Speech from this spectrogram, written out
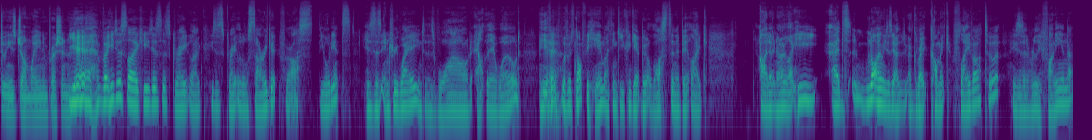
doing his John Wayne impression. Yeah, but he just like he just this great like he's this great little surrogate for us, the audience. Is this entryway into this wild out there world. If, it, Yeah. if it's not for him, I think you could get a bit lost and a bit like, I don't know. Like he adds. Not only does he add a great comic flavor to it, he's really funny in that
